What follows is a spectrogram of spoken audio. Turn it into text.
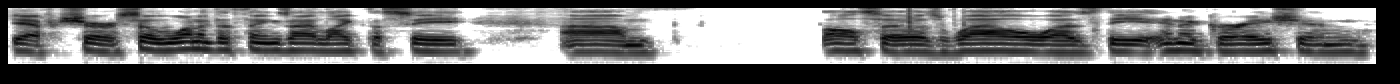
Yeah, for sure. So one of the things I like to see um, also as well was the integration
